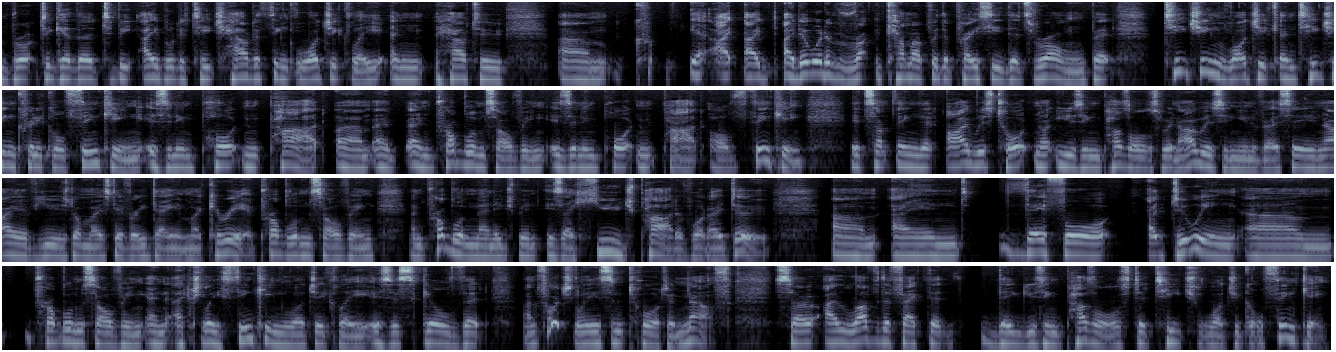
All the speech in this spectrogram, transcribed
brought together to be able to teach how to think logically and how to um, yeah I, I, I don't want to come up with a précis that's wrong but teaching logic and teaching critical thinking is an important part um, and, and, problem solving is an important part of thinking. It's something that I was taught not using puzzles when I was in university and I have used almost every day in my career. Problem solving and problem management is a huge part of what I do. Um, and therefore at doing um, problem solving and actually thinking logically is a skill that unfortunately isn't taught enough. So I love the fact that they're using puzzles to teach logical thinking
